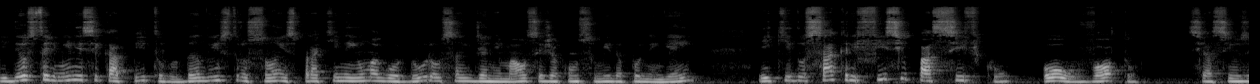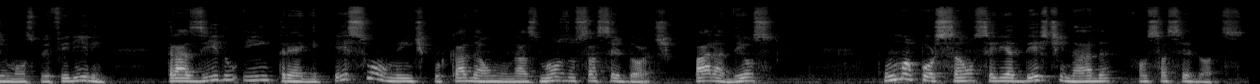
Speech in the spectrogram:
E Deus termina esse capítulo dando instruções para que nenhuma gordura ou sangue de animal seja consumida por ninguém e que do sacrifício pacífico ou voto, se assim os irmãos preferirem, trazido e entregue pessoalmente por cada um nas mãos do sacerdote para Deus, uma porção seria destinada aos sacerdotes.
